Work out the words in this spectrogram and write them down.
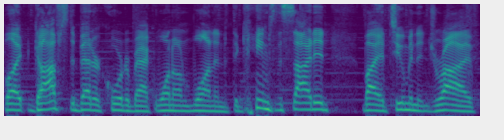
But Goff's the better quarterback one on one. And if the game's decided by a two minute drive,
